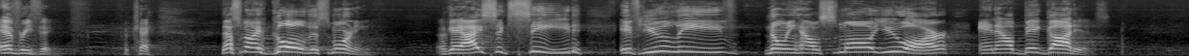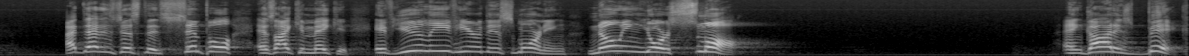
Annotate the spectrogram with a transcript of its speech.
everything. Okay? That's my goal this morning. Okay? I succeed if you leave knowing how small you are and how big God is. Uh, that is just as simple as I can make it. If you leave here this morning knowing you're small and God is big,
